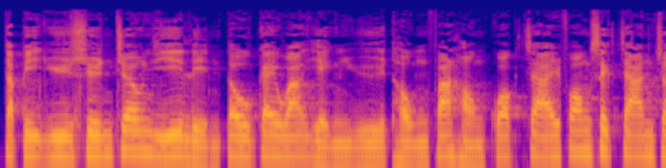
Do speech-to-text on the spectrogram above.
特别预算将以年度计划盈余同发行国债方式赞助。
